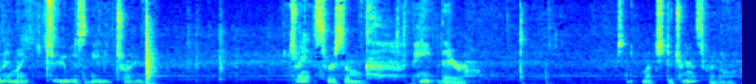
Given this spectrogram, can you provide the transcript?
what I might do is maybe try and transfer some paint there. There's not much to transfer though.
